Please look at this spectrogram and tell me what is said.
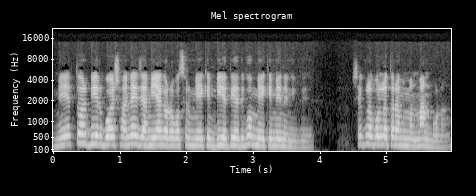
মেয়ে তো আর বিয়ের বয়স হয় নাই যে আমি এগারো বছর মেয়েকে বিয়ে দিয়ে দিব মেয়েকে মেনে নিবে। সেগুলো বললে তো আর আমি মান- মানবো না।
